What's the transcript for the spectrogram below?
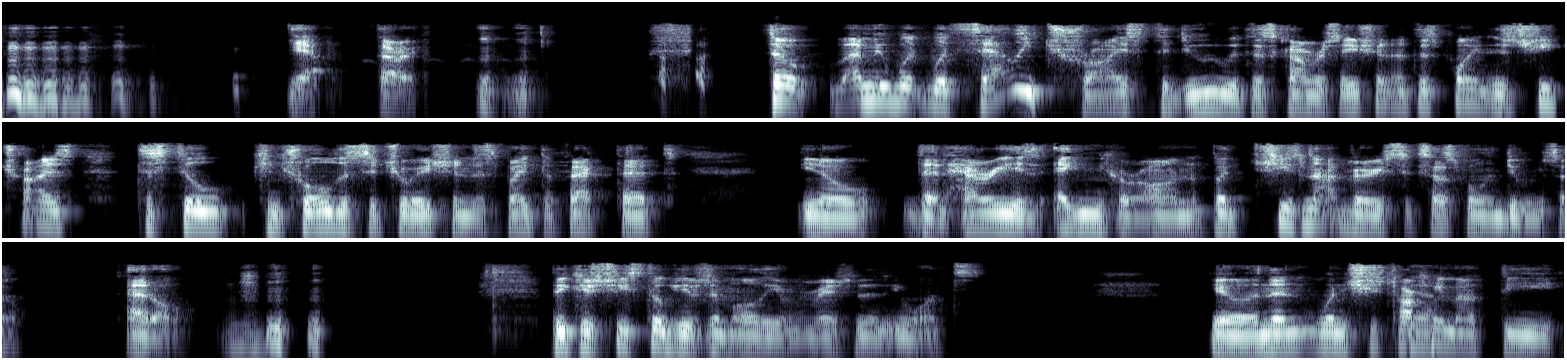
Yeah, sorry. so, I mean, what, what Sally tries to do with this conversation at this point is she tries to still control the situation despite the fact that, you know, that Harry is egging her on, but she's not very successful in doing so at all Mhm. because she still gives him all the information that he wants. You know, and then when she's talking about the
